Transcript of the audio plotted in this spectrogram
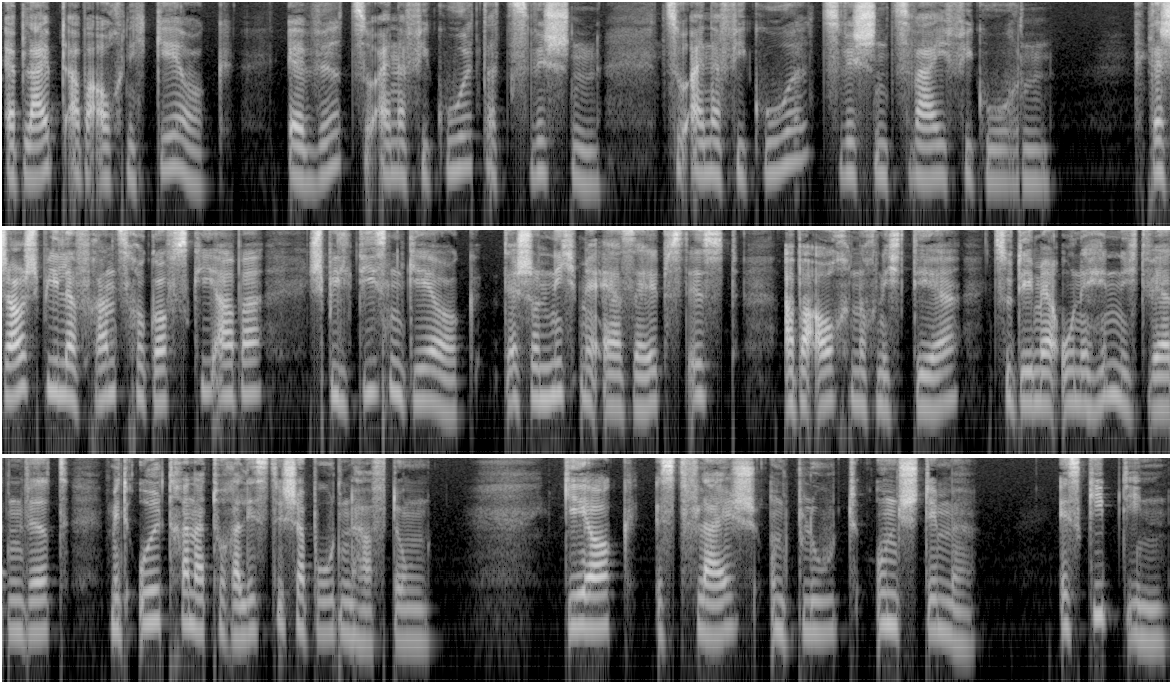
er bleibt aber auch nicht Georg. Er wird zu einer Figur dazwischen, zu einer Figur zwischen zwei Figuren. Der Schauspieler Franz Rogowski aber spielt diesen Georg, der schon nicht mehr er selbst ist, aber auch noch nicht der, zu dem er ohnehin nicht werden wird, mit ultranaturalistischer Bodenhaftung. Georg ist Fleisch und Blut und Stimme. Es gibt ihn.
